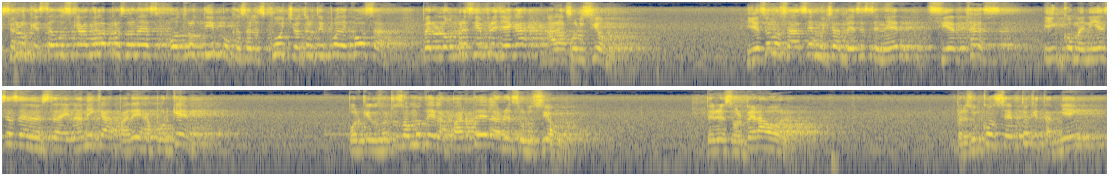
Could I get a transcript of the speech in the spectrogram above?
Si lo que está buscando la persona es otro tipo, que se le escuche, otro tipo de cosa. Pero el hombre siempre llega a la solución. Y eso nos hace muchas veces tener ciertas inconveniencias en nuestra dinámica de pareja. ¿Por qué? Porque nosotros somos de la parte de la resolución, de resolver ahora. Pero es un concepto que también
